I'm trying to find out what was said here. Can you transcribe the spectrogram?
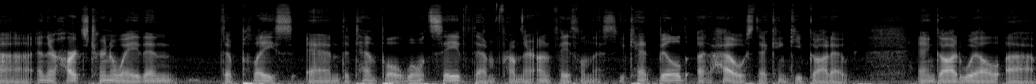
uh, and their hearts turn away, then the place and the temple won't save them from their unfaithfulness. You can't build a house that can keep God out, and God will uh,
